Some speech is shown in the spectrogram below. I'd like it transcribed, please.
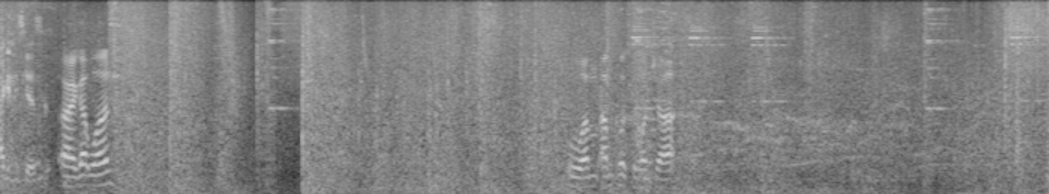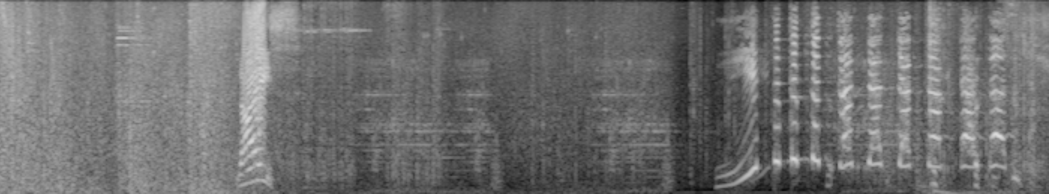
I'm these kids. All right, got one. Ooh, I'm I'm close to one shot. Nice.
